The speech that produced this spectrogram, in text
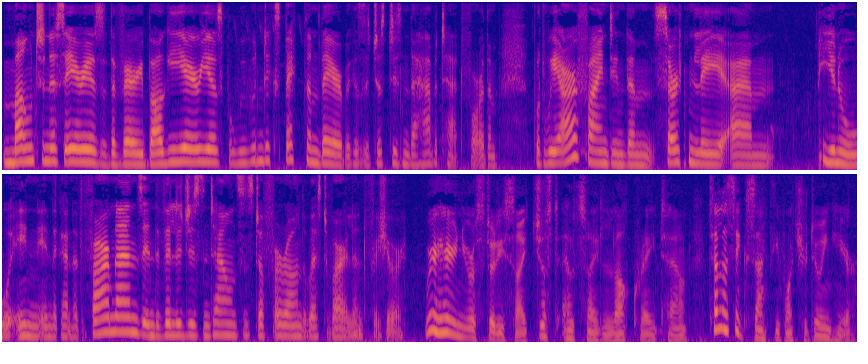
mountainous areas or the very boggy areas, but we wouldn't expect them there because it just isn't the habitat for them. But we are finding them certainly. Um, you know, in, in the kind of the farmlands, in the villages and towns and stuff around the west of Ireland for sure. We're here in your study site just outside Loughrea town. Tell us exactly what you're doing here.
